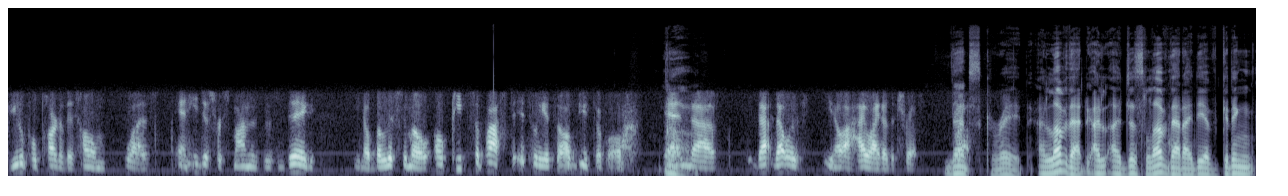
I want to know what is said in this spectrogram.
beautiful part of his home was, and he just responded this big, you know, bellissimo. Oh, pizza, pasta, Italy, it's all beautiful, oh. and uh, that that was you know a highlight of the trip. That's wow. great. I love that. I, I just love that idea of getting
